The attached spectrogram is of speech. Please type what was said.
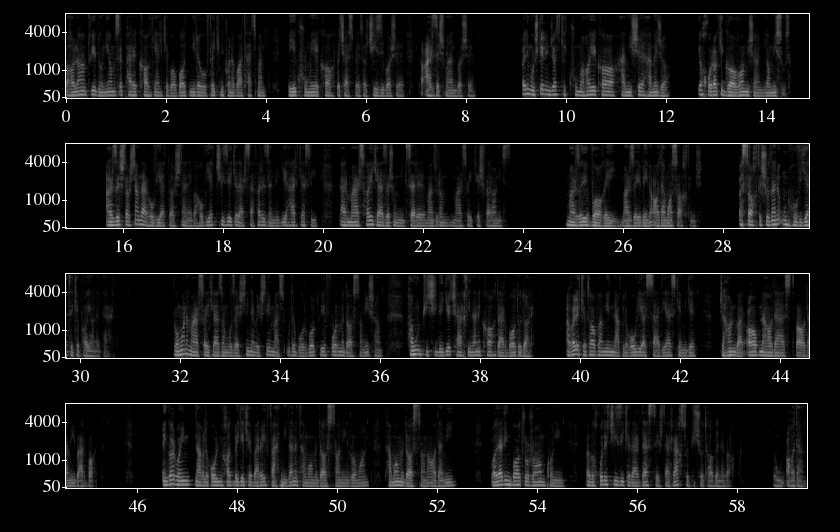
و حالا هم توی دنیا مثل پر کاهیان که با باد میره و فکر می‌کنه باید حتما به یه کومه کاه بچسبه تا چیزی باشه تا ارزشمند باشه. ولی مشکل اینجاست که کومه های کاه همیشه همه جا یا خوراک گاوا میشن یا میسوزن. ارزش داشتن در هویت داشتنه و هویت چیزیه که در سفر زندگی هر کسی در مرزهایی که ازشون میگذره منظورم مرزهای کشورها نیست. مرزهای واقعی مرزهای بین آدما ساخته میشه و ساخته شدن اون هویته که پایان درده رمان مرزهایی که از آن گذشتی نوشته مسعود بربر توی فرم داستانیش هم همون پیچیدگی چرخیدن کاه در باد و داره. اول کتاب هم یه نقل قولی از سعدی هست که میگه جهان بر آب نهاده است و آدمی بر باد. انگار با این نقل قول می‌خواد بگه که برای فهمیدن تمام داستان این رمان تمام داستان آدمی باید این باد رو رام کنین و به خود چیزی که در دستش در رقص و پیچ و تابه نگاه کنین. به اون آدم.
